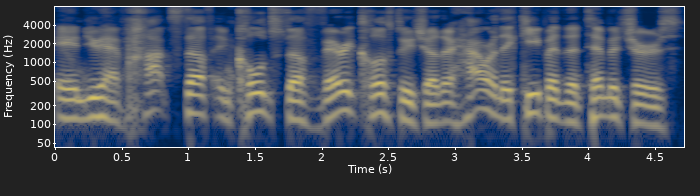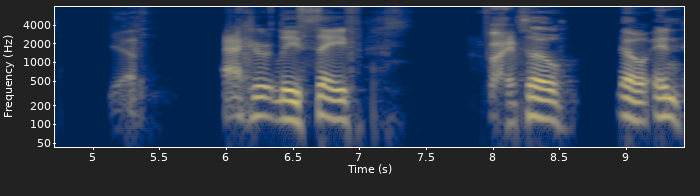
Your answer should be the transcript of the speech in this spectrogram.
And you have hot stuff and cold stuff very close to each other. How are they keeping the temperatures Yeah. accurately safe? right. So no, and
